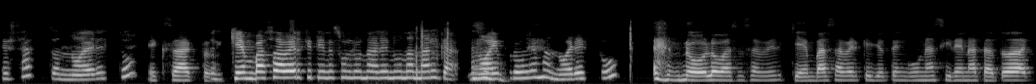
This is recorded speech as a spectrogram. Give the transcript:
Exacto, no eres tú. Exacto. ¿Quién va a saber que tienes un lunar en una nalga? No hay problema, no eres tú. No lo vas a saber. ¿Quién va a saber que yo tengo una sirena tatuada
